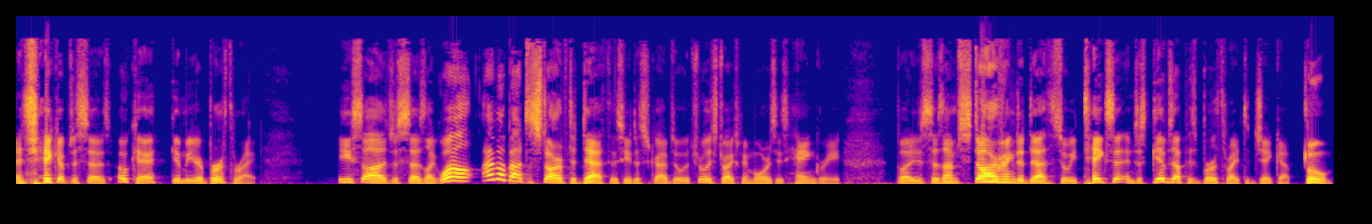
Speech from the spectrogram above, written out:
and Jacob just says, "Okay, give me your birthright." Esau just says like, "Well, I'm about to starve to death," as he describes it, which really strikes me more as he's hangry. But he says, "I'm starving to death," so he takes it and just gives up his birthright to Jacob. Boom,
